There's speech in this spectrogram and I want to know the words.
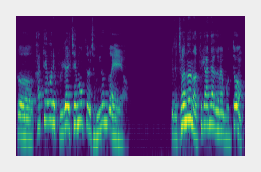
그 카테고리 분류할 제목들을 적는 거예요. 그죠? 저는 어떻게 하냐 그러면 보통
